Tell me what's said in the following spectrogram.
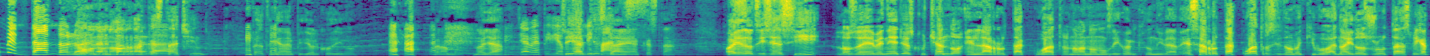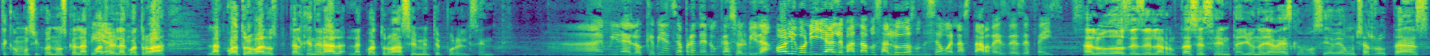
inventándolo, No, no, no, acá Rueda. está chin. Espérate, ya me pidió el código. Espérame, no, ya. Ya me pidió Sí, mi aquí está, eh, acá está. Oye, nos dicen, sí, los de venía yo escuchando en la ruta 4, nomás no nos dijo en qué unidad. Esa ruta 4, si no me equivoco, no hay dos rutas, fíjate cómo sí conozco, la 4 y la Fíjate. 4A. La 4 va al Hospital General, la 4A se mete por el centro. Ay, mira, lo que bien se aprende nunca se olvida. Oli Bonilla, le mandamos saludos, nos dice buenas tardes desde Facebook. Saludos desde la ruta 61. Ya ves como si había muchas rutas.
